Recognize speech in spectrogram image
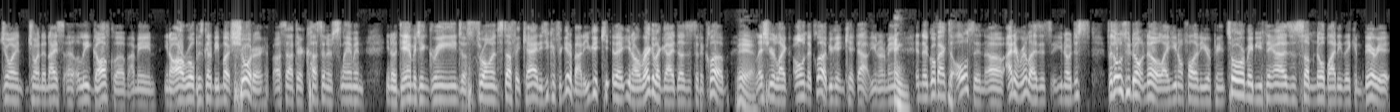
join join a nice uh, elite golf club, I mean you know our rope is going to be much shorter. Us out there cussing or slamming, you know, damaging greens or throwing stuff at caddies, you can forget about it. You get like, you know a regular guy does this to the club. Yeah. Unless you're like own the club, you're getting kicked out. You know what I mean? And- And, then go back to Olson, Uh, I didn't realize it's you know just for those who don't know, like you don't follow the European Tour, maybe you think, oh, this is some nobody they can bury it.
